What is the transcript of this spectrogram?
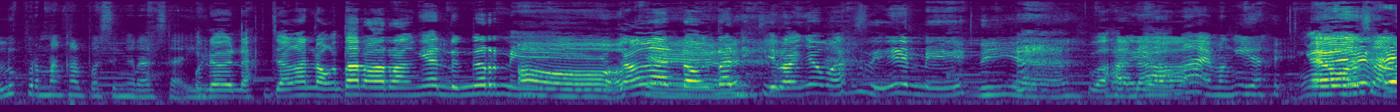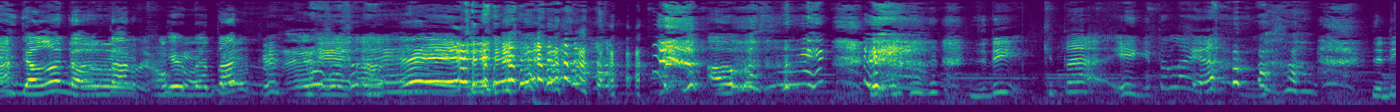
Lu pernah kan pasti ngerasain. Udah udah. Jangan dong. Ntar orangnya denger nih. Oh, jangan oke. dong. Ntar dikiranya masih ini. Iya. Bahaya. padahal mah emang iya. Eh, eh, jangan dong. Oh, oke, gebetan. Eh, Eh, eh. apa sih? Jadi kita ya gitulah ya. Jadi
